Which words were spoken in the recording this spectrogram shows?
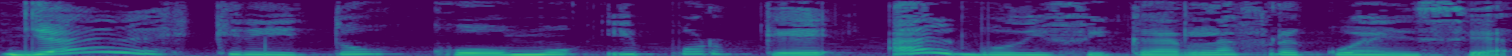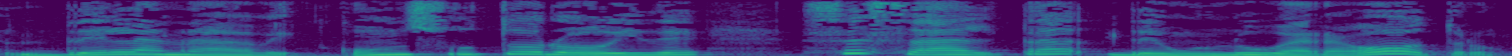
Ya he descrito cómo y por qué al modificar la frecuencia de la nave con su toroide se salta de un lugar a otro.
